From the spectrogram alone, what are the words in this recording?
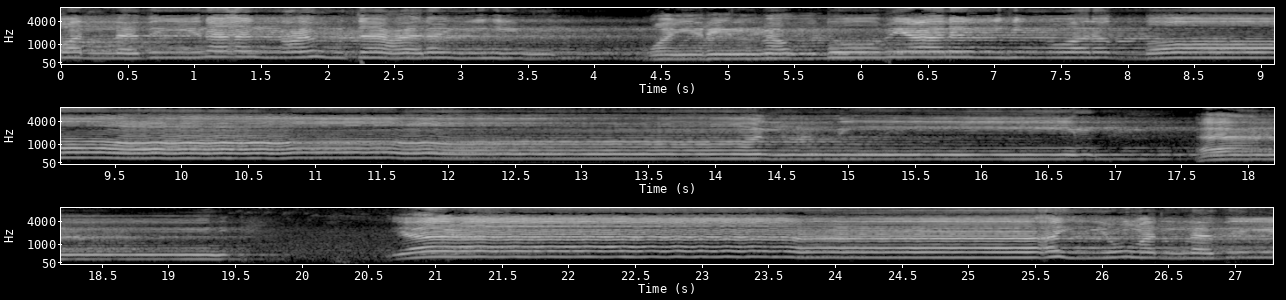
صراط الذين أنعمت عليهم غير المغضوب عليهم ولا الضالين. آمين. يا أيها الذين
